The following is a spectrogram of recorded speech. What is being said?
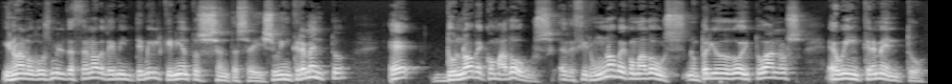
e no ano 2019 de 20.566. O incremento é do 9,2, é dicir, un 9,2 no período de 8 anos é o incremento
